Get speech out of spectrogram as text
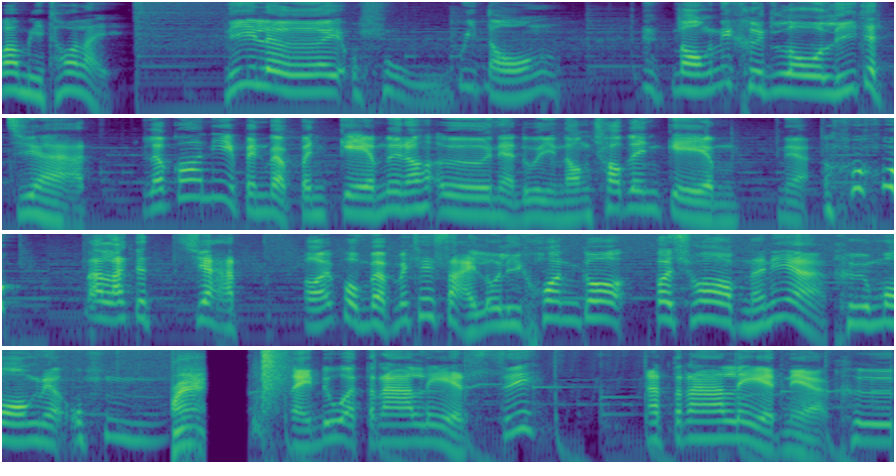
ว่ามีเท่าไหร่ นี่เลยโอ้โหน้อง น้องนี่คือโลลิจัดจัดแล้วก็นี่เป็นแบบเป็นเกมด้วยเนาะเออเนี่ยดูดิน้องชอบเล่นเกมเนี่ยน่ารักจัดจัดต่อให้ผมแบบไม่ใช่สายโลลิคอนก็ก็ชอบนะเนี่ยคือมองเนี่ยไหนดูอัตราเลทสิอัตราเลทเนี่ยคือ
